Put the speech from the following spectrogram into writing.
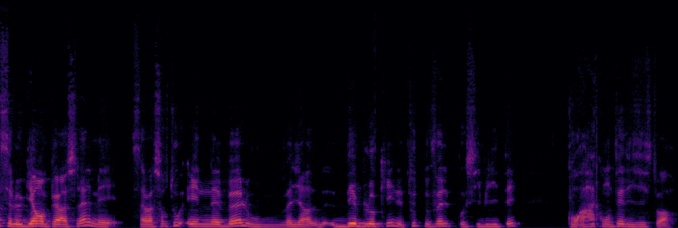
c'est le gain opérationnel, mais ça va surtout enable ou va dire débloquer de toutes nouvelles possibilités pour raconter des histoires.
